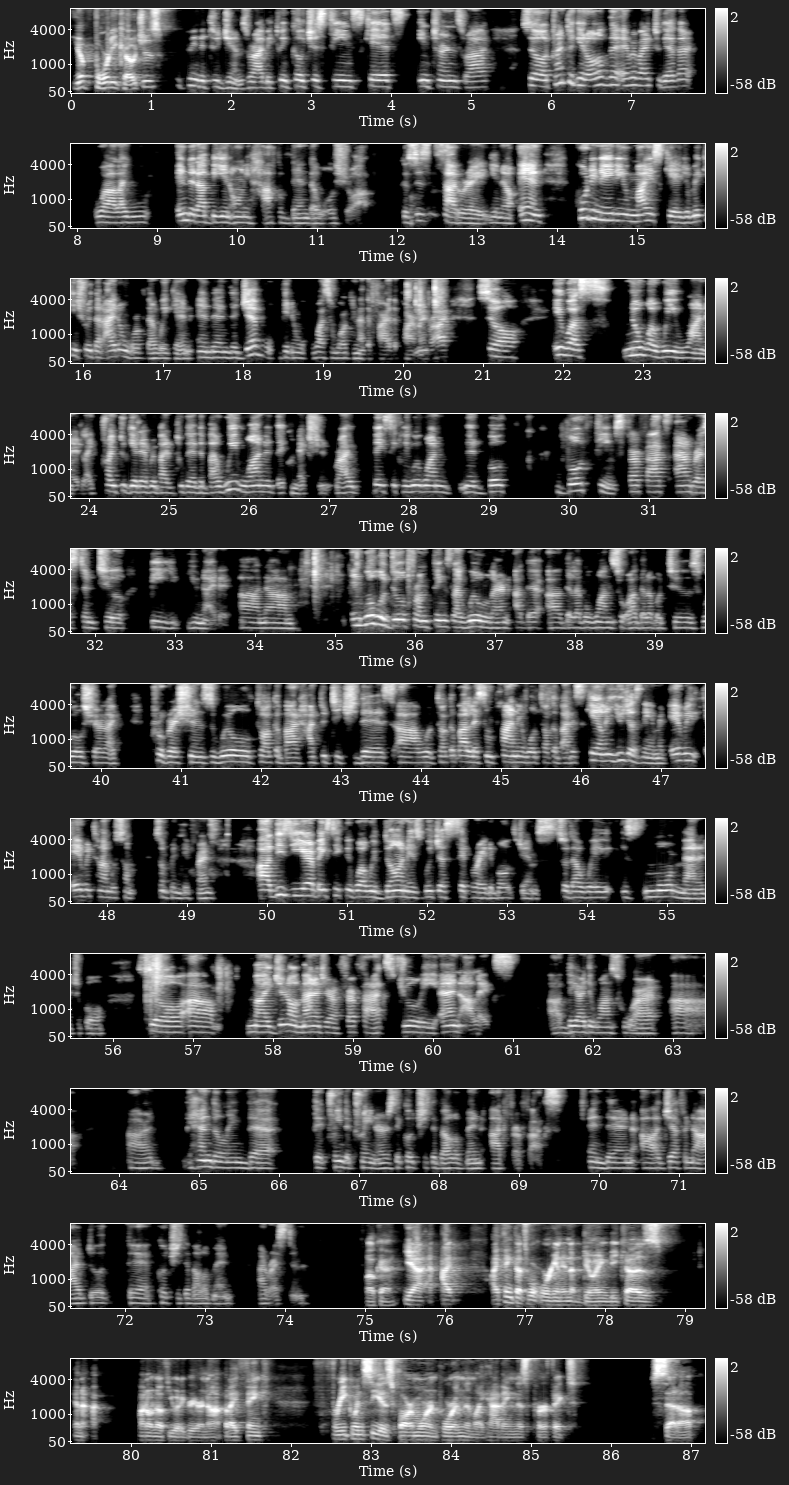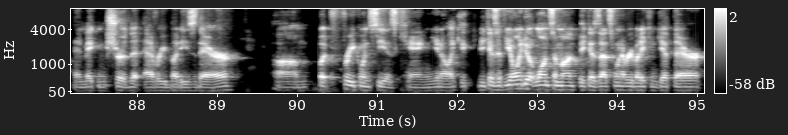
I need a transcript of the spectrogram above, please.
You have 40 coaches? between the two gyms, right? Between coaches, teens, kids, interns, right? So trying to get all of the everybody together, well, I w- ended up being only half of them that will show up because this is Saturday, you know, and coordinating my schedule, making sure that I don't work that weekend, and then the Jeff didn't wasn't working at the fire department, right? So it was not what we wanted, like trying to get everybody together, but we wanted the connection, right? Basically, we wanted both both teams, Fairfax and Reston, to be united. And um, and what we'll do from things like we'll learn at the uh, the level ones or at the level twos, we'll share like progressions. We'll talk about how to teach this. Uh, we'll talk about lesson planning. We'll talk about scaling. You just name it. Every every time with some something different. Uh, this year, basically, what we've done is we just separated both gyms so that way it's more manageable. So um, my general manager at Fairfax, Julie and Alex, uh, they are the ones who are uh, are handling the the train the trainers, the coaches development at Fairfax, and then uh, Jeff and I do the coaches development at Reston. Okay. Yeah, I I think that's what we're going to end up doing because and I I don't know if you would agree or not, but I think frequency is far more important than like having this perfect setup and making sure that everybody's there. Um, but frequency is king, you know, like because if you only do it once a month because that's when everybody can get there.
